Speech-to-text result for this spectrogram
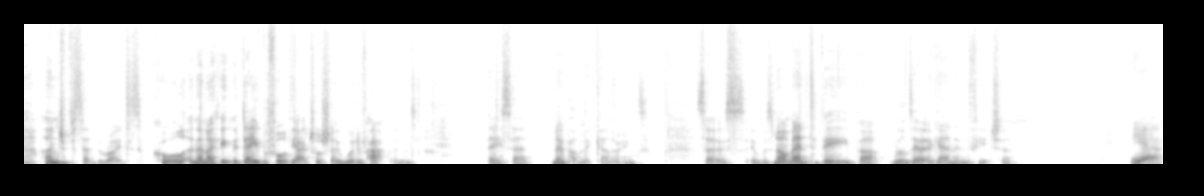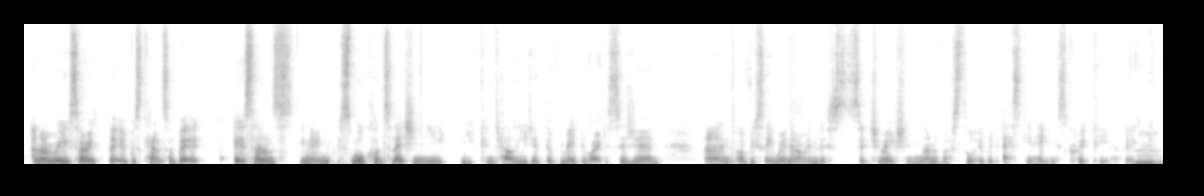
100% the right call. And then I think the day before the actual show would have happened, they said no public gatherings. So it was not meant to be, but we'll do it again in the future. Yeah, and I'm really sorry that it was cancelled, but it, it sounds, you know, small consolation. You you can tell you did the, made the right decision, and obviously we're now in this situation. None of us thought it would escalate this quickly. I think, Mm,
